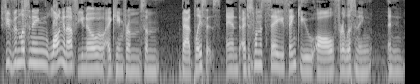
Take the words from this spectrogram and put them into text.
If you've been listening long enough, you know I came from some bad places. And I just want to say thank you all for listening and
